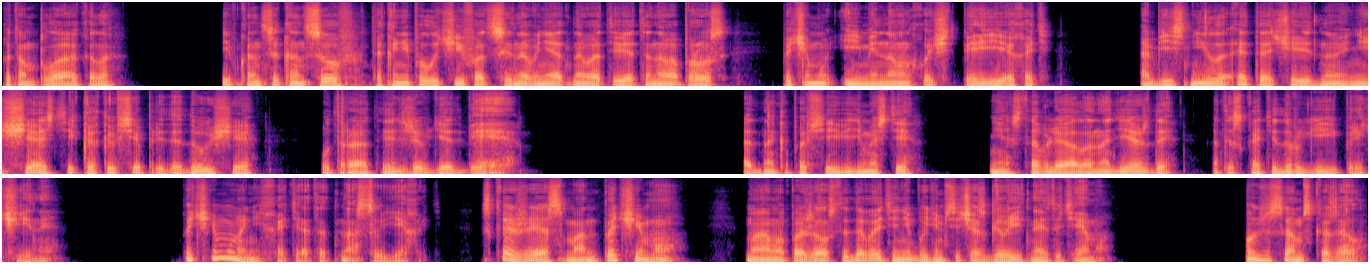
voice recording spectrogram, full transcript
потом плакала, и в конце концов, так и не получив от сына внятного ответа на вопрос, почему именно он хочет переехать, объяснила это очередное несчастье, как и все предыдущие, утратой Джевдетбея. Однако, по всей видимости, не оставляла надежды отыскать и другие причины. Почему они хотят от нас уехать? Скажи, Осман, почему? Мама, пожалуйста, давайте не будем сейчас говорить на эту тему. Он же сам сказал.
